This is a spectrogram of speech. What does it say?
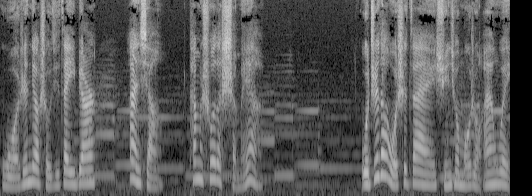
我扔掉手机在一边，暗想。他们说的什么呀？我知道我是在寻求某种安慰，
